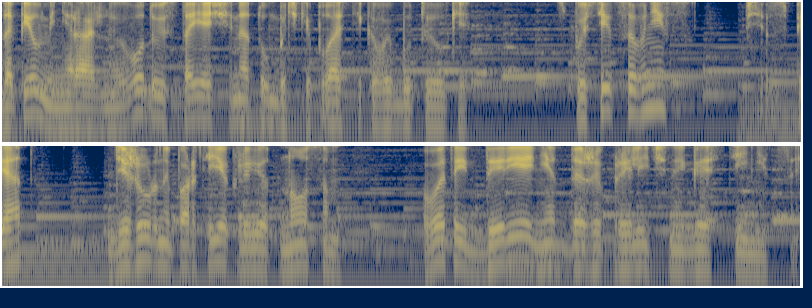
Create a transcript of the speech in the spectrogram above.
допил минеральную воду из стоящей на тумбочке пластиковой бутылки. Спуститься вниз – все спят. Дежурный портье клюет носом. В этой дыре нет даже приличной гостиницы.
